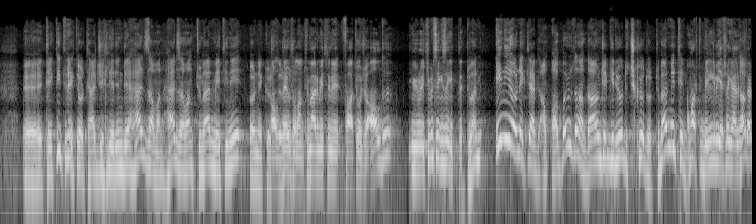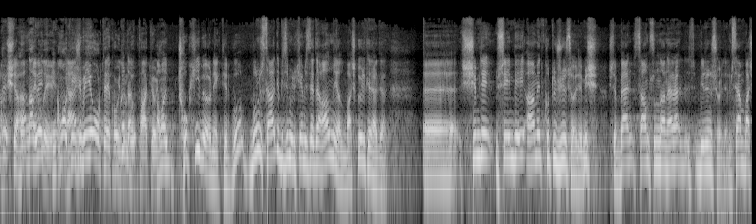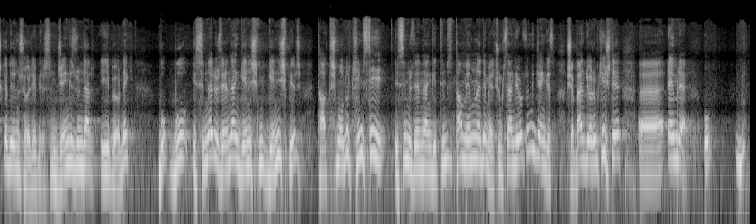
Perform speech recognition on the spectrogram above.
E, teknik direktör tercihlerinde her zaman her zaman Tümer Metin'i örnek gösterir. Alpay Özalan Tümer Metin'i Fatih Hoca aldı. Euro 2008'e gitti. Tümer en iyi örneklerdi. Ama Alpay Özdanan daha önce giriyordu çıkıyordu. Tümer Metin. Ama artık belli bir yaşa gelmişlerdi. Tabii, işte ondan evet, dolayı. e, Ama o yani tecrübeyi ortaya koydurdu Fatih Hoca. Ama çok iyi bir örnektir bu. Bunu sadece bizim ülkemizde de almayalım. Başka ülkelerde. Ee, şimdi Hüseyin Bey Ahmet Kutucu'yu söylemiş. İşte ben Samsun'dan her birini söylerim. Sen başka birini söyleyebilirsin. Cengiz Ünder iyi bir örnek. Bu, bu isimler üzerinden geniş geniş bir tartışma olur. Kimseyi isim üzerinden gittiğimizi tam memnun edemeyiz. Çünkü sen diyorsun ki Cengiz. İşte ben diyorum ki işte e, Emre. O,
